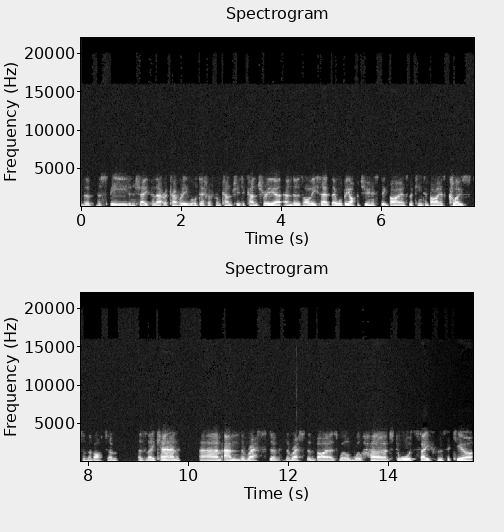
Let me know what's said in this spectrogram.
the, the speed and shape of that recovery will differ from country to country. Uh, and as Ollie said, there will be opportunistic buyers looking to buy as close to the bottom as they can. Um, and the rest of the rest of the buyers will will herd towards safe and secure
